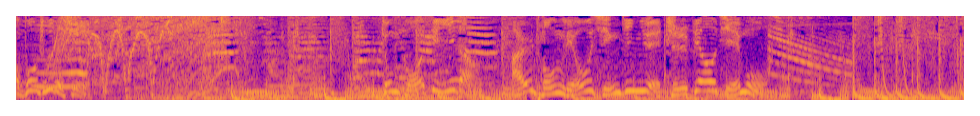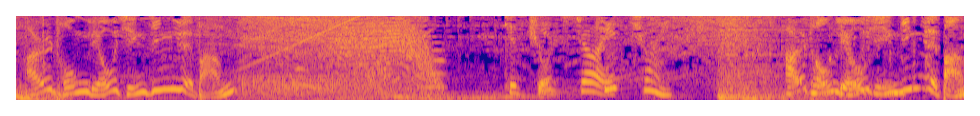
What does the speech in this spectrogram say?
要播出的是中国第一档儿童流行音乐指标节目《儿童流行音乐榜》。Kids Choice，Kids Choice，儿童流行音乐榜。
